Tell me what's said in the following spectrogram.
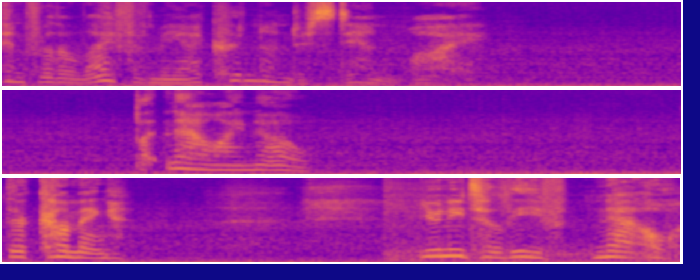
And for the life of me, I couldn't understand why. But now I know. They're coming. You need to leave, now.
